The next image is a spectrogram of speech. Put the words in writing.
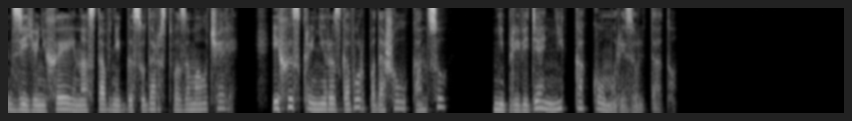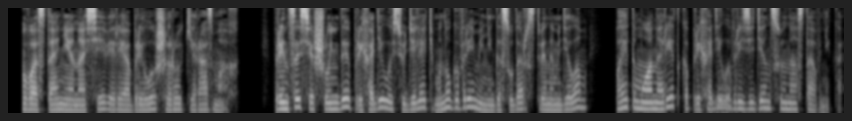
Цзи Юньхэ и наставник государства замолчали, Их искренний разговор подошел к концу, не приведя ни к какому результату. Восстание на севере обрело широкий размах. Принцессе Шуньде приходилось уделять много времени государственным делам, поэтому она редко приходила в резиденцию наставника.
